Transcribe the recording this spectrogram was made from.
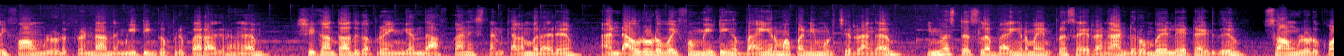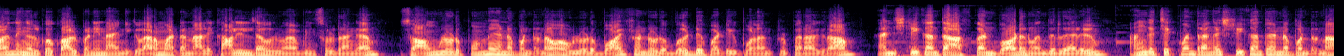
ஒய்ஃபா அவங்களோட ஃப்ரெண்டா அந்த மீட்டிங்க்கு ப்ரிப்பேர் ஆகுறாங்க. ஸ்ரீகாந்தும் அதுக்கப்புறம் இங்கேருந்து ஆப்கானிஸ்தான் கிளம்புறாரு. அண்ட் அவரோட ஒய்ஃபும் மீட்டிங்கை பயங்கரமாக பண்ணி முடிச்சிடுறாங்க. இன்வெஸ்டர்ஸில் பயங்கரமாக இம்ப்ரெஸ் ஆயிடுறாங்க. அண்ட் ரொம்பவே லேட் ஆகிடுது ஸோ அவங்களோட குழந்தைங்களுக்கோ கால் பண்ணி நான் இன்னைக்கு வரமாட்டேன். நாளைக்கு காலையில் தான் வருவேன் அப்படின்னு சொல்கிறாங்க ஸோ அவங்களோட பொண்ணு என்ன பண்ணுறனா அவளோட பாய் ஃப்ரெண்டோட பர்த்டே பார்ட்டிக்கு போகலான்னு ப்ரிப்பேர் ஆகுறா. அண்ட் ஸ்ரீகாந்தா ஆப்கான் பார்டர் வந்துடுறாரு. அங்கே செக் பண்ணுறாங்க ஸ்ரீகாந்தா என்ன பண்ணுறனா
